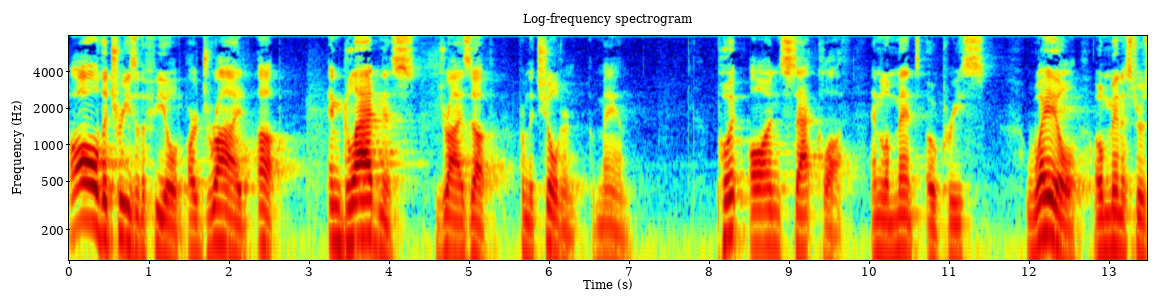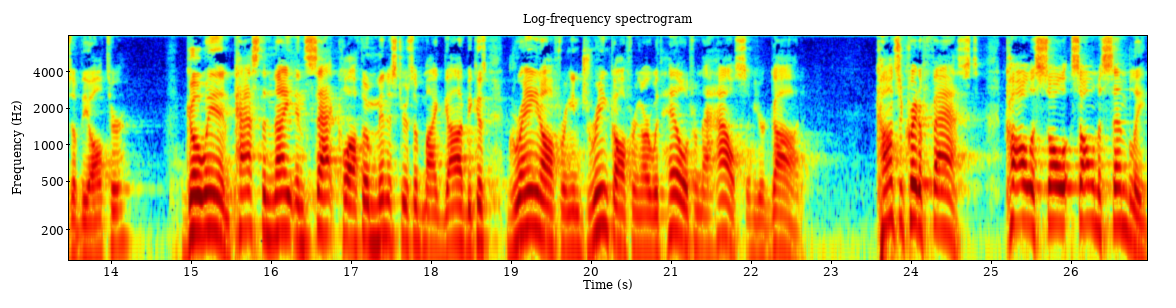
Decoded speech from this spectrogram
all the trees of the field are dried up, and gladness dries up from the children of man. Put on sackcloth and lament, O priests. Wail, O ministers of the altar. Go in, pass the night in sackcloth, O ministers of my God, because grain offering and drink offering are withheld from the house of your God. Consecrate a fast Call a solemn assembly.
